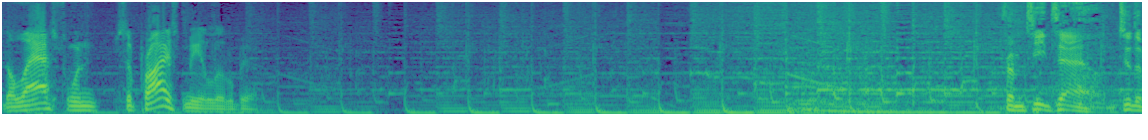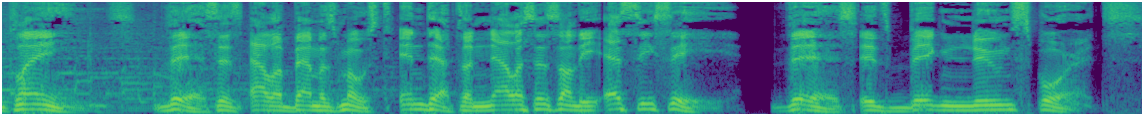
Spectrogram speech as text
The last one surprised me a little bit. From T Town to the Plains, this is Alabama's most in depth analysis on the SEC. This is Big Noon Sports.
